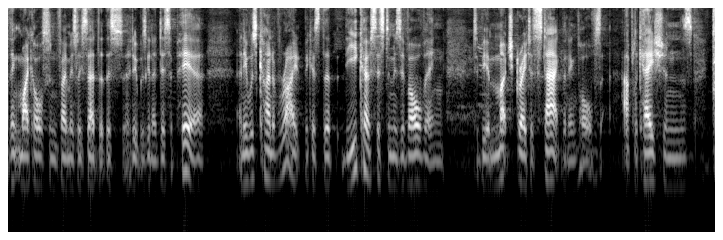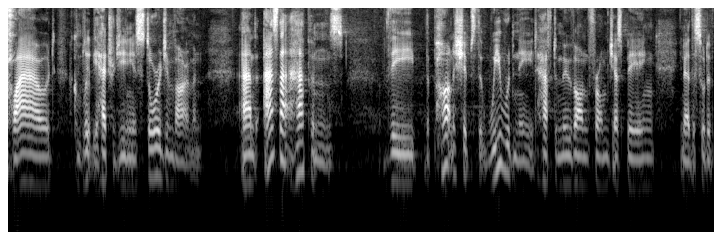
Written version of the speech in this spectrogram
I think Mike Olson famously said that this Hadoop was going to disappear, and he was kind of right, because the, the ecosystem is evolving to be a much greater stack that involves applications, cloud, a completely heterogeneous storage environment. And as that happens, the, the partnerships that we would need have to move on from just being, you know, the sort of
